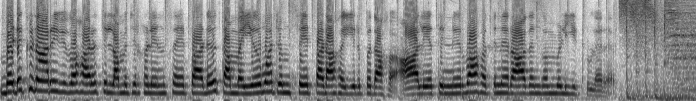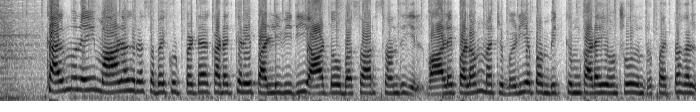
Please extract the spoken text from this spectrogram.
வெடுக்குநாரி விவகாரத்தில் அமைச்சர்களின் செயற்பாடு தம்மை ஏமாற்றும் செயற்பாடாக இருப்பதாக ஆலயத்தின் நிர்வாகத்தினர் ஆதங்கம் வெளியிட்டுள்ளனர். கல்முனை மாநகர சபைக்குட்பட்ட கடற்கரை பள்ளி வீதி ஆட்டோ பசார் சந்தையில் வாழைப்பழம் மற்றும் இடியப்பம் விற்கும் கடையொன்று இன்று பிற்பகல்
